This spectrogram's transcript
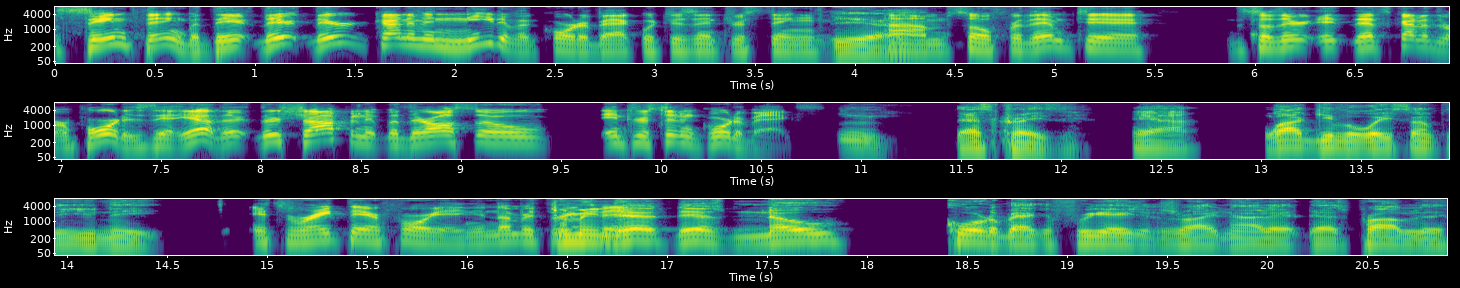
same thing. But they're they're they're kind of in need of a quarterback, which is interesting. Yeah. Um, so for them to, so they're it, that's kind of the report is that yeah they're they're shopping it, but they're also interested in quarterbacks. Mm, that's crazy. Yeah. Why give away something you need? It's right there for you. Your number three. I mean, pick. there, there's no quarterback and free agents right now that that's probably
